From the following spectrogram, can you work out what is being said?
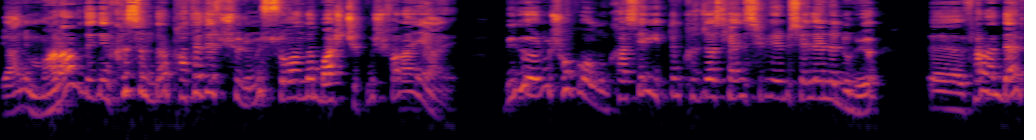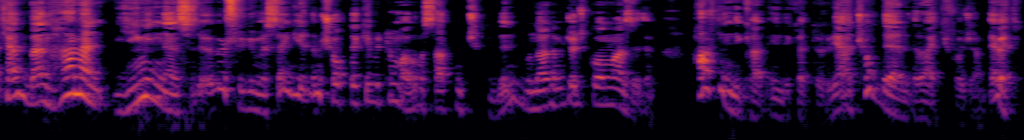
Yani manav dediğin kısımda patates çürümüş, soğanda baş çıkmış falan yani. Bir gördüm şok oldum. Kasaya gittim kızcağız kendi sivil elbiselerine duruyor. Ee, falan derken ben hemen yeminle size öbür gün mesela girdim şoktaki bütün malımı sattım çıktım dedim. Bunlardan bir çocuk olmaz dedim. Halk indika- indikatörü. Yani çok değerlidir Akif Hocam. Evet.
